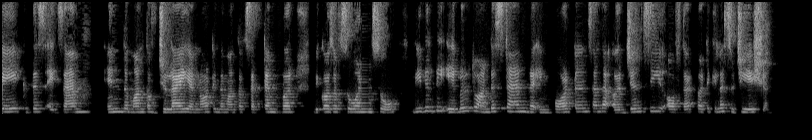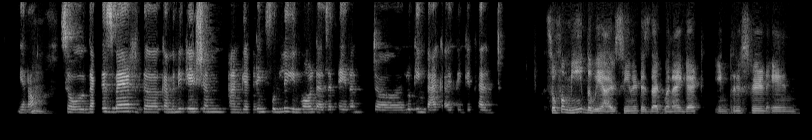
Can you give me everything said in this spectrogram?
take this exam in the month of July and not in the month of September because of so and so, we will be able to understand the importance and the urgency of that particular situation. You know, Hmm. so that is where the communication and getting fully involved as a parent, uh, looking back, I think it helped. so for me the way i've seen it is that when i get interested in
